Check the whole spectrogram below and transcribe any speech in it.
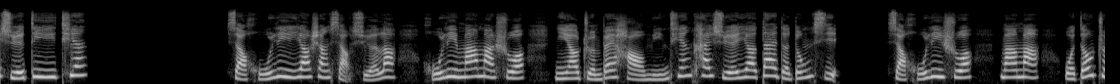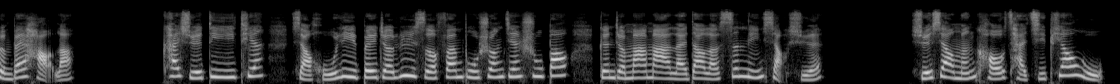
开学第一天，小狐狸要上小学了。狐狸妈妈说：“你要准备好明天开学要带的东西。”小狐狸说：“妈妈，我都准备好了。”开学第一天，小狐狸背着绿色帆布双肩书包，跟着妈妈来到了森林小学。学校门口彩旗飘舞，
